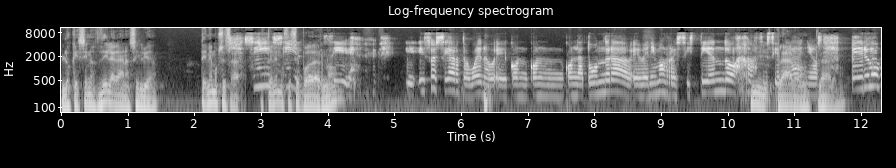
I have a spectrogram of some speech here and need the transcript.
lo que se nos dé la gana, Silvia. Tenemos esa, Sí, tenemos sí, ese poder, ¿no? Sí, eso es cierto. Bueno, eh, con, con, con la tundra eh, venimos resistiendo hace Mm, siete claro, años. claro. Pero,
